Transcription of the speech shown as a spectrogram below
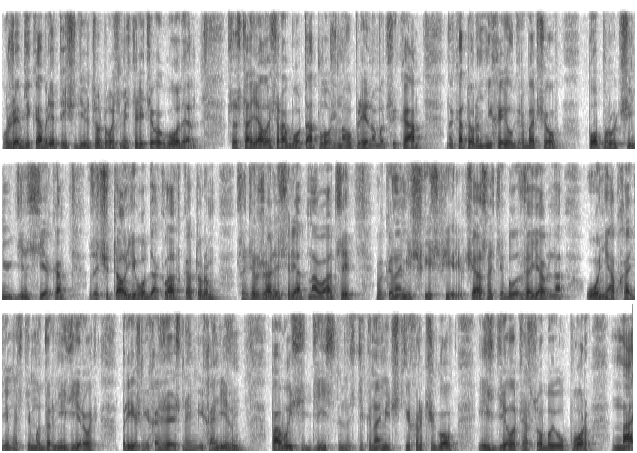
Уже в декабре 1983 года состоялась работа отложенного пленума ЦК, на котором Михаил Горбачев по поручению Генсека зачитал его доклад, в котором содержались ряд новаций в экономической сфере. В частности, было заявлено о необходимости модернизировать прежний хозяйственный механизм, повысить действенность экономических рычагов и сделать особый упор на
